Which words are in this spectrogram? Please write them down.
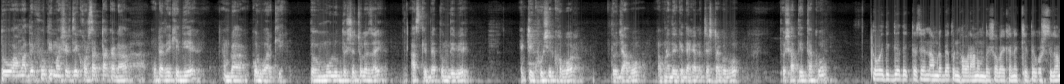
তো আমাদের প্রতি মাসের যে খরচার টাকাটা, ওটা রেখে দিয়ে আমরা করব আর কি। তো মূল উদ্দেশ্যে চলে যাই। আজকে বেতন দিবে একটি খুশির খবর। তো যাব, আপনাদেরকে দেখানোর চেষ্টা করব। তো সাথেই থাকুন। তো ওই দিক দিয়ে দেখতেছেন, আমরা বেতন পাওয়ার আনন্দে সবাই এখানে খেতে বসছিলাম।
